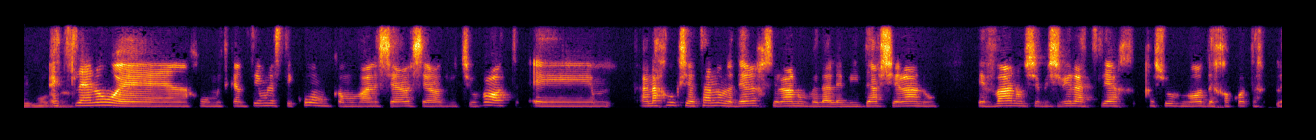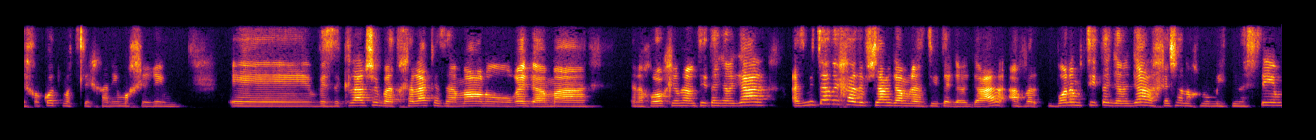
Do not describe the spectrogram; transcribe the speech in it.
ללמוד. אצלנו אה, אנחנו מתכנסים לסיכום, כמובן לשאר לשאלות ותשובות. אה, אנחנו כשיצאנו לדרך שלנו וללמידה שלנו, הבנו שבשביל להצליח חשוב מאוד לחכות, לחכות מצליחנים אחרים. אה, וזה כלל שבהתחלה כזה אמרנו, רגע, מה, אנחנו לא הולכים להמציא את הגלגל, אז מצד אחד אפשר גם להמציא את הגלגל, אבל בואו נמציא את הגלגל אחרי שאנחנו מתנסים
